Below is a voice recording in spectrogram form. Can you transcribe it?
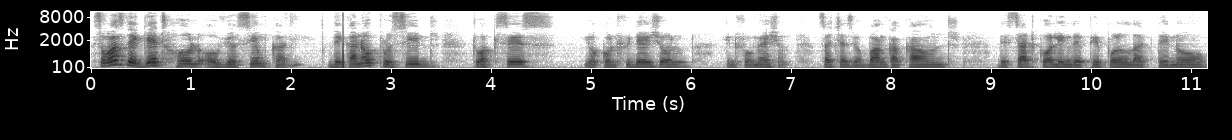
So once they get hold of your SIM card, they can now proceed to access your confidential information, such as your bank account. They start calling the people that they know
